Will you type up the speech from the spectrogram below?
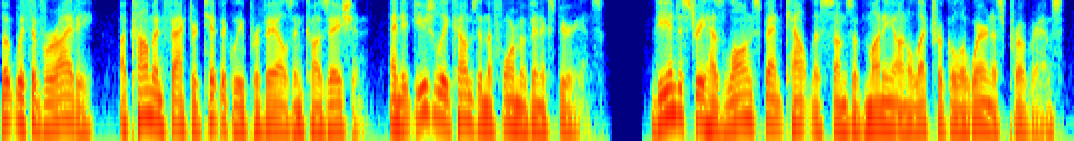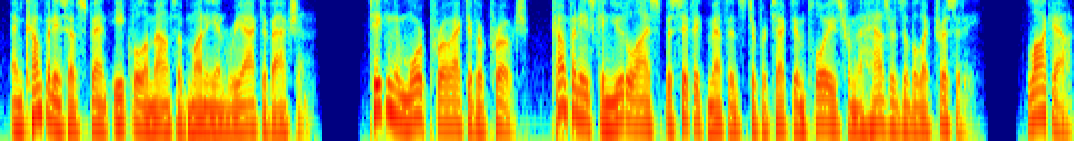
But with the variety, a common factor typically prevails in causation, and it usually comes in the form of inexperience. The industry has long spent countless sums of money on electrical awareness programs, and companies have spent equal amounts of money in reactive action. Taking a more proactive approach, companies can utilize specific methods to protect employees from the hazards of electricity. Lockout,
